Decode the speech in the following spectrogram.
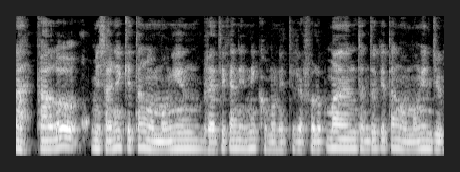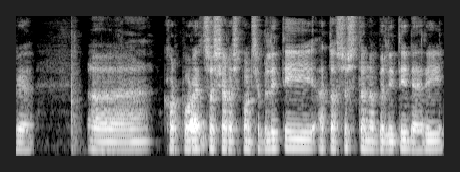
Nah, kalau misalnya kita ngomongin, berarti kan ini community development, tentu kita ngomongin juga uh, corporate social responsibility atau sustainability dari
